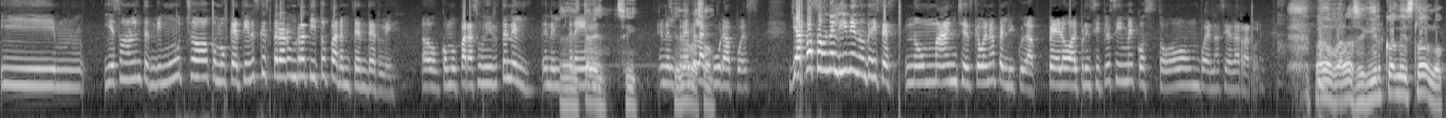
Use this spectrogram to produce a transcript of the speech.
Y mm, y eso no lo entendí mucho, como que tienes que esperar un ratito para entenderle, o como para subirte en el, en el, tren, sí, en el tren de la cura, pues. Ya pasó una línea en donde dices, no manches, qué buena película, pero al principio sí me costó un buen así agarrarle. Bueno, para seguir con esto, lo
